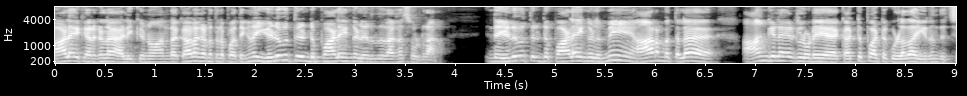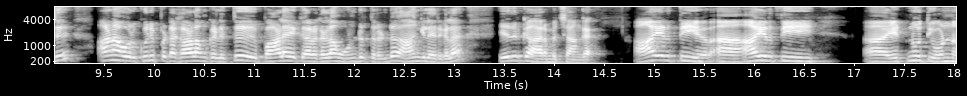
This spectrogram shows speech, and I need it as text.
பாளையக்காரர்களை அழிக்கணும். அந்த காலகட்டத்தில் பார்த்தீங்கன்னா 72 ரெண்டு பாளையங்கள் இருந்ததாக சொல்கிறாங்க இந்த 72 ரெண்டு பாளையங்களுமே ஆரம்பத்தில் ஆங்கிலேயர்களுடைய கட்டுப்பாட்டுக்குள்ளே தான் இருந்துச்சு. ஆனால் ஒரு குறிப்பிட்ட காலம் கழித்து பாளையக்காரர்கள்லாம் ஒன்று திரண்டு ஆங்கிலேயர்களை எதிர்க்க ஆரம்பித்தாங்க ஆயிரத்தி ஆயிரத்தி எட்நூற்றி ஒன்று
